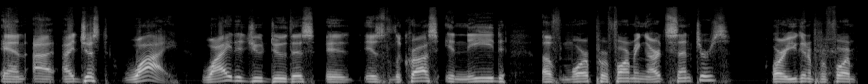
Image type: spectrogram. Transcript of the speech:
And I, I just why why did you do this? Is, is La Crosse in need of more performing arts centers, or are you going to perform?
